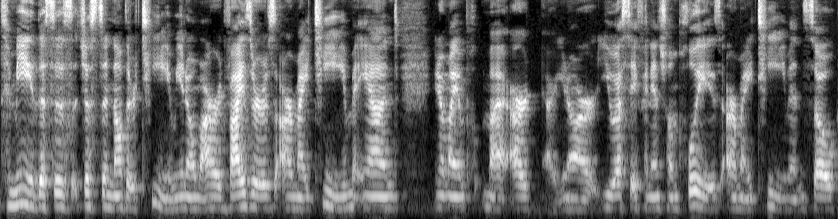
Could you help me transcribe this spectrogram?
to me this is just another team you know our advisors are my team and you know my, my our you know our usa financial employees are my team. And so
